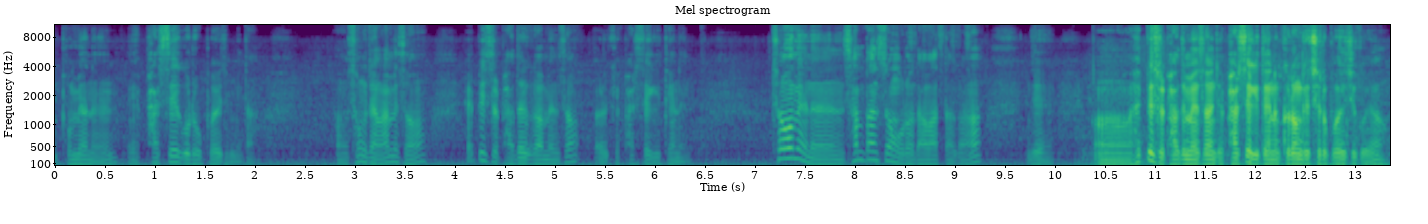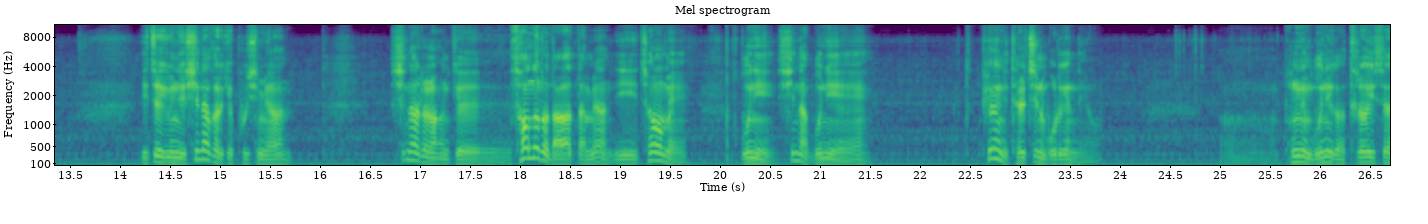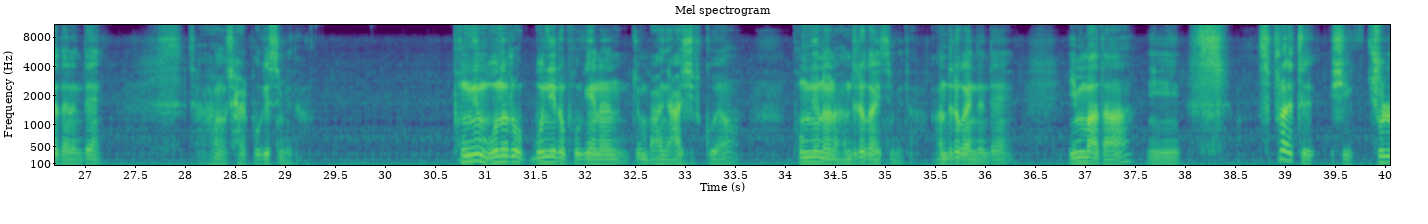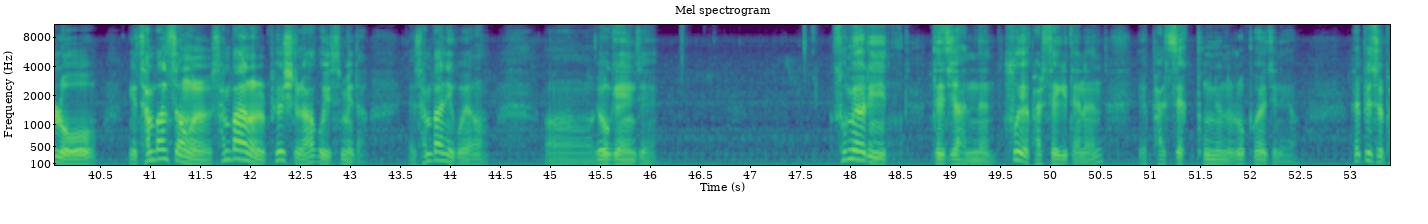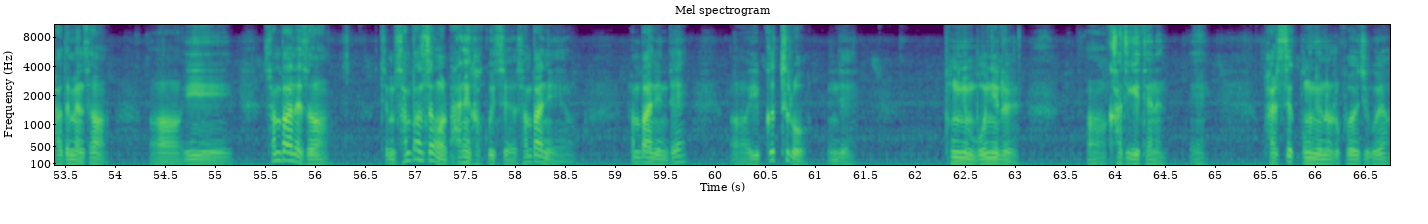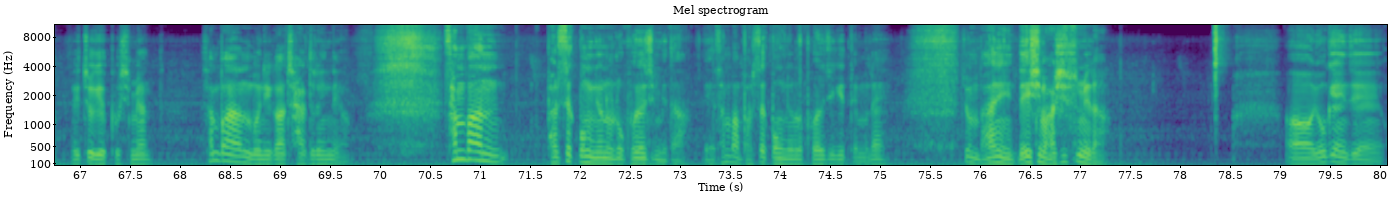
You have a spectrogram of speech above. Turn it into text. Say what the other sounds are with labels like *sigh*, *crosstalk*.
보면은 예, 발색으로 보여집니다. 어 성장하면서 햇빛을 받아가면서 이렇게 발색이 되는 처음에는 산반성으로 나왔다가 이제 어 햇빛을 받으면서 이제 발색이 되는 그런 개체로 보여지고요. 이쪽에 이제 신화가 이렇게 보시면 신화를 이렇게 선으로 나왔다면 이 처음에 무늬 신화 무늬에 표현이 될지는 모르겠네요. 어, 복륜 무늬가 들어 있어야 되는데 자 한번 잘 보겠습니다. 복륜 무늬로 무늬로 보기에는 좀 많이 아쉽고요. 복륜은 안 들어가 있습니다. 안 들어가 있는데 입마다 이 스프라이트식 줄로 이게 산반성을 산반을 표시를 하고 있습니다. 예, 산반이고요. 어 요게 이제 소멸이 되지 않는 후에 발색이 되는 예, 발색 복륜으로 보여지네요. 햇빛을 받으면서 어, 이 산반에서 지금 산반성을 많이 갖고 있어요. 산반이에요. 산반인데 어, 이 끝으로 이제 복륜 무늬를 어, 가지게 되는 예, 발색 복륜으로 보여지고요. 이쪽에 보시면 산반 무늬가 잘 들어있네요. 산반 발색 복륜으로 보여집니다. 예, 산반 발색 복륜으로 보여지기 때문에 좀 많이 내심 아쉽습니다. 어, 요게 이제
